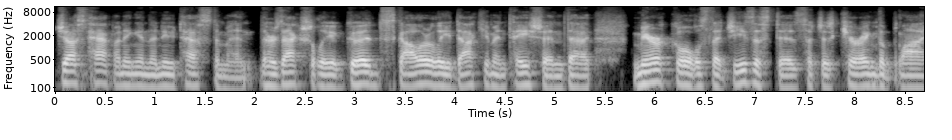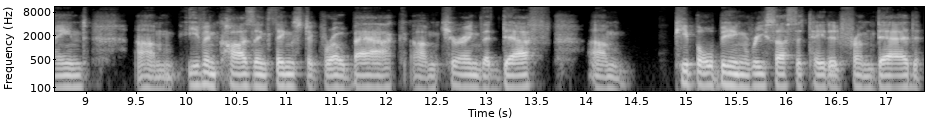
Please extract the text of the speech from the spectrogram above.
just happening in the New Testament. There's actually a good scholarly documentation that miracles that Jesus did, such as curing the blind, um, even causing things to grow back, um, curing the deaf, um, people being resuscitated from dead.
